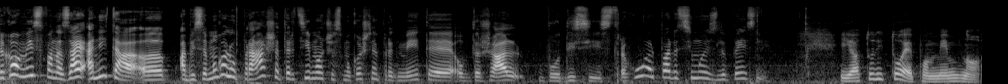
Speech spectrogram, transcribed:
Tako, mi smo nazaj. Anita, uh, a bi se mogli vprašati, recimo, če smo kakšne predmete obdržali bodi si iz strahu ali pa recimo iz ljubezni? Ja, tudi to je pomembno.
